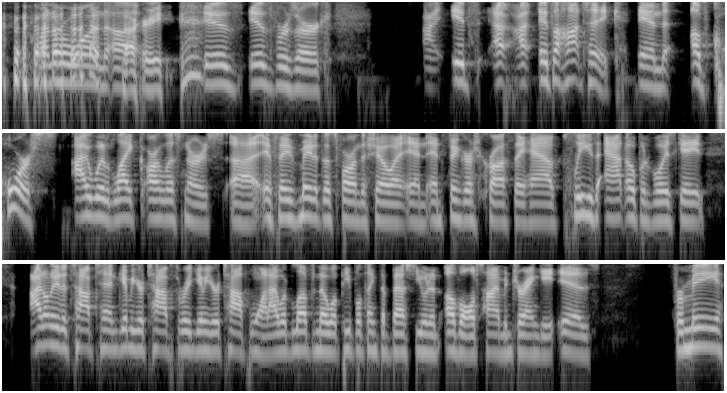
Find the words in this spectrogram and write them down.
My number one. Uh, Sorry. is is Berserk. I, it's I, I, it's a hot take, and of course, I would like our listeners, uh, if they've made it this far in the show, and and fingers crossed they have, please at Open Voice Gate. I don't need a top ten. Give me your top three. Give me your top one. I would love to know what people think the best unit of all time in Dragon Gate is. For me,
